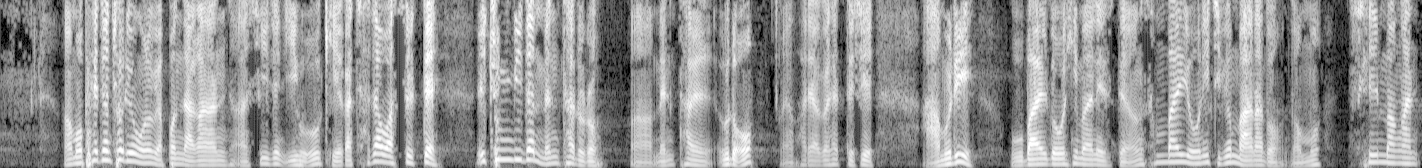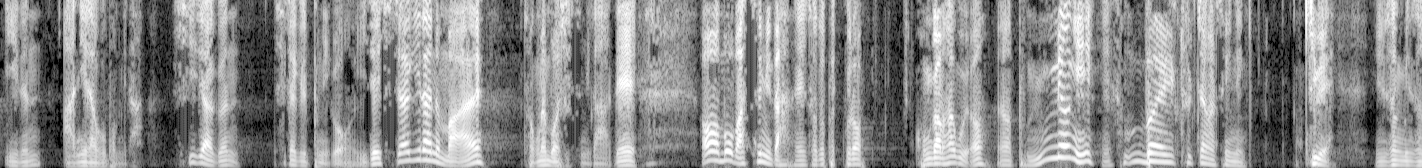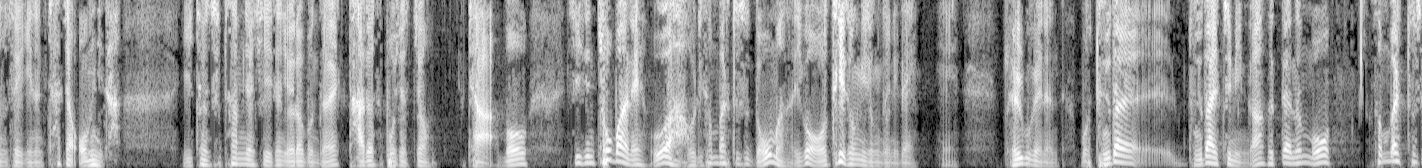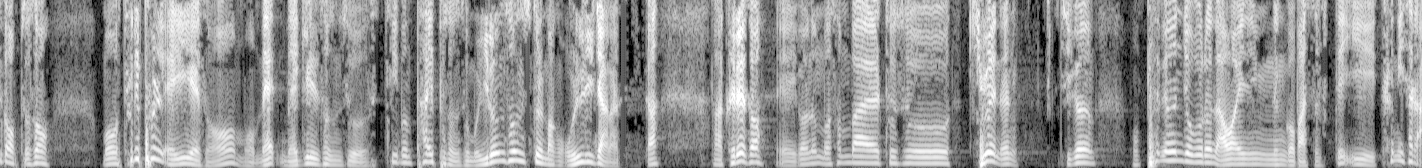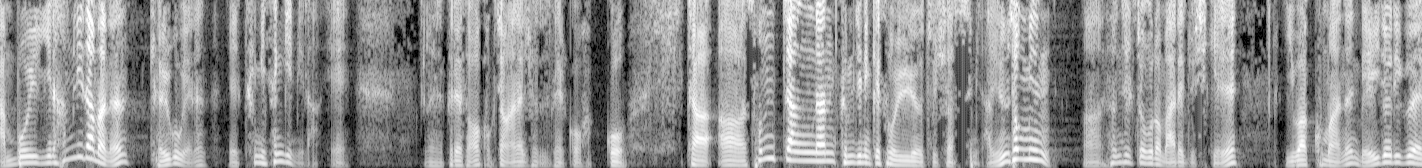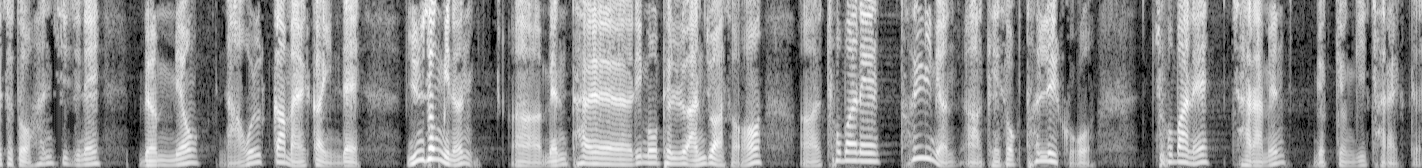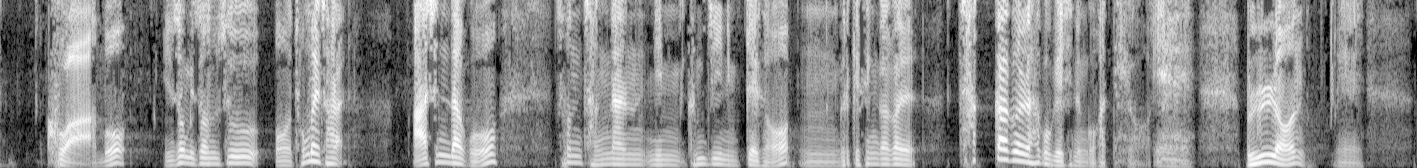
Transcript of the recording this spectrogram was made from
아, 뭐 패전 처리용으로 몇 번 나간 아, 시즌 이후 기회가 찾아왔을 때 이 준비된 멘탈으로 어, 멘탈으로 어, 활약을 했듯이 아무리 우발도 히마네스 등 선발 요원이 지금 많아도 너무 실망한 일은 아니라고 봅니다. 시작은 시작일 뿐이고 이제 시작이라는 말 정말 멋있습니다. 네, 어 뭐 맞습니다. 네, 저도 100% 공감하고요. 어, 분명히 선발 출장할 수 있는 기회 윤석민 선수에게는 찾아옵니다. 2013년 시즌 여러분들 다저스 보셨죠? 자, 뭐 시즌 초반에 우와 우리 선발 투수 너무 많아. 이거 어떻게 정리정돈이 돼? 예. 결국에는 뭐 두 달 두 달쯤인가 그때는 뭐 선발 투수가 없어서 뭐 Triple A에서 뭐 맷 매길 선수, 스티븐 파이프 선수 뭐 이런 선수들 막 올리지 않았습니까? 아 그래서 예, 이거는 뭐 선발 투수 기회는 지금 뭐 표면적으로 나와 있는 거 봤을 때 이 틈이 잘 안 보이긴 합니다만은 결국에는 예, 틈이 생깁니다. 예. 네, 그래서 걱정 안 해주셔도 될 것 같고 자 어, 손장난 금지님께서 올려주셨습니다. 윤성민 어, 현실적으로 말해주시길 이와쿠마는 메이저리그에서도 한 시즌에 몇 명 나올까 말까인데 윤성민은 어, 멘탈이 뭐 별로 안 좋아서 어, 초반에 털리면 아, 계속 털릴 거고 초반에 잘하면 몇 경기 잘할 듯. 그와 뭐 윤성민 선수 어, 정말 잘 아신다고 손장난님 금지님께서 음, 그렇게 생각을 착각을 하고 계시는 것 같아요. 예, 물론 예,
